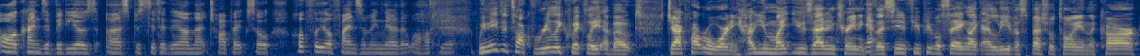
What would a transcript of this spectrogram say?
all kinds of videos uh, specifically on that topic. So hopefully you'll find something there that will help you. We need to talk really quickly about jackpot rewarding, how you might use that in training. Because yep. I see a few people saying like I leave a special toy in the car,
